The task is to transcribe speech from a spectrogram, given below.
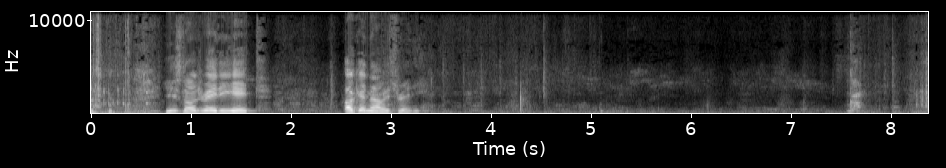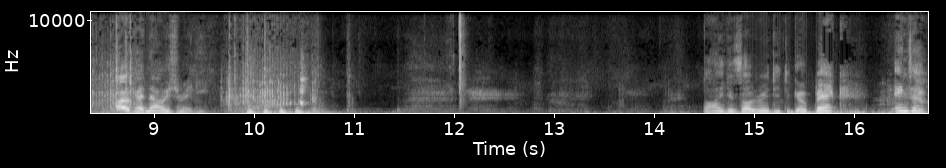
He's not ready yet. Okay now he's ready. Okay, now he's ready. Tigers are ready to go back. Enzo!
